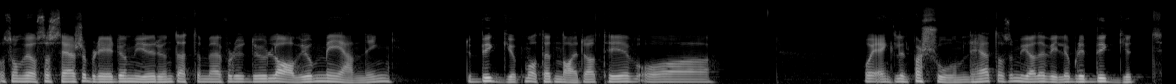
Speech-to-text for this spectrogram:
Og som vi også ser, så blir det jo mye rundt dette med For du, du lager jo mening Du bygger jo på en måte et narrativ og, og egentlig en personlighet. altså Mye av det vil jo bli bygget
